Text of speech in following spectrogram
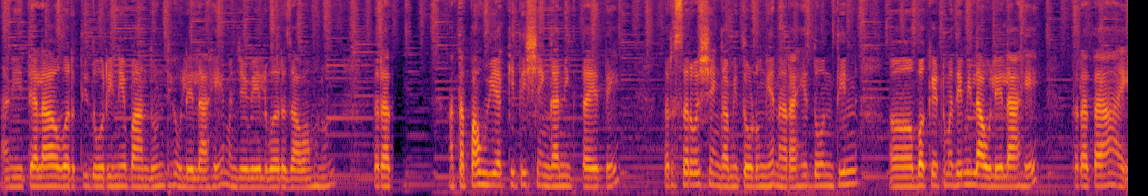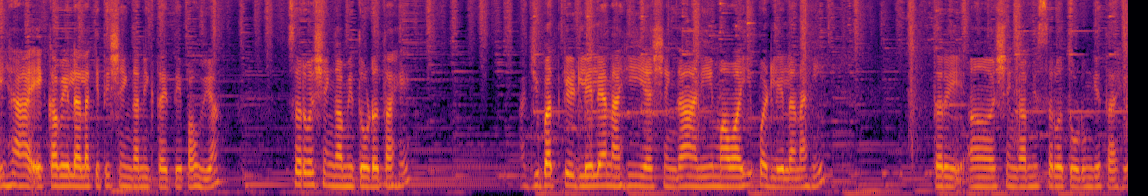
आणि त्याला वरती दोरीने बांधून ठेवलेला आहे म्हणजे वेलवर जावा म्हणून. तर आता पाहूया किती शेंगा निघता येते. तर सर्व शेंगा मी तोडून घेणार आहे. दोन तीन बकेटमध्ये मी लावलेला आहे. तर आता ह्या एका वेलाला किती शेंगा निघता येते पाहूया. सर्व शेंगा मी तोडत आहे. अजिबात किडलेल्या नाही या शेंगा आणि मावाही पडलेला नाही. तर शेंगा मी सर्व तोडून घेत आहे.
